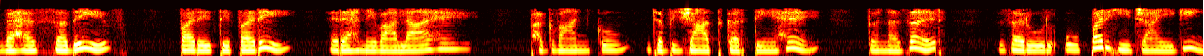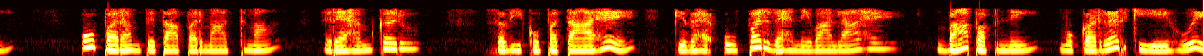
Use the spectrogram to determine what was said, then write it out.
वह सदैव परे ते परे रहने वाला है। भगवान को जब याद करते हैं तो नज़र ज़रूर ऊपर ही जाएगी। ओ परम पिता परमात्मा रहम करो। सभी को पता है कि वह ऊपर रहने वाला है। बाप अपने मुकर्र किए हुए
